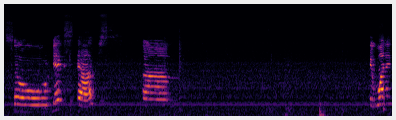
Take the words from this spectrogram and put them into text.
So next steps. Um, I wanted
